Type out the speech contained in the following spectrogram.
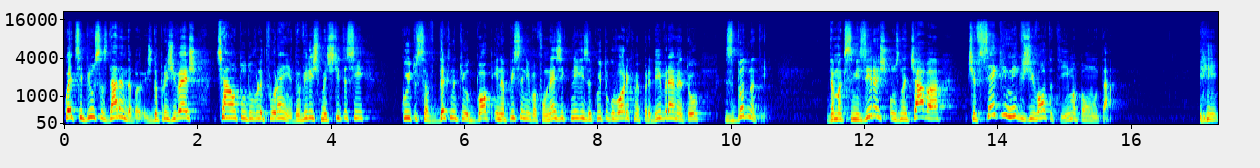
което си бил създаден да бъдеш. Да преживееш цялото удовлетворение. Да видиш мечтите си, които са вдъхнати от Бог и написани в онези книги, за които говорихме преди времето, сбъднати. Да максимизираш означава, че всеки миг в живота ти има пълнота. И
